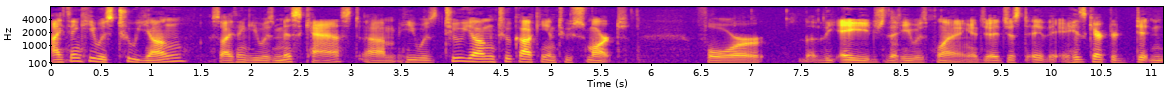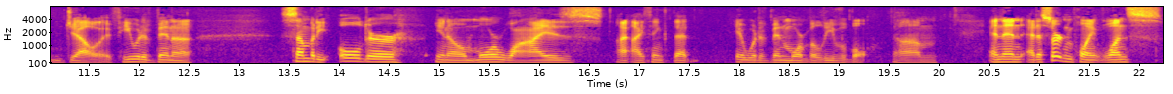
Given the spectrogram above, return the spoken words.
I think he was too young, so I think he was miscast. Um, he was too young, too cocky, and too smart for the, the age that he was playing. It, it just it, his character didn't gel. If he would have been a somebody older, you know, more wise, I, I think that it would have been more believable. Um, and then at a certain point, once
